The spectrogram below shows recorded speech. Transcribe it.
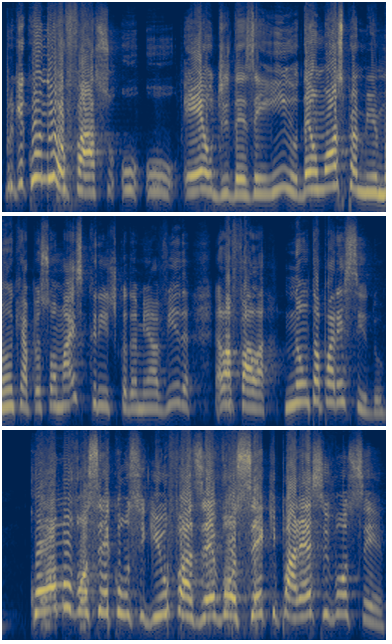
Porque quando eu faço o, o eu de desenho, daí eu mostro pra minha irmã, que é a pessoa mais crítica da minha vida, ela fala: não tá parecido. Como você conseguiu fazer você que parece você?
